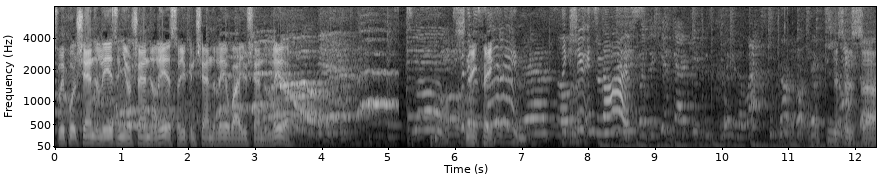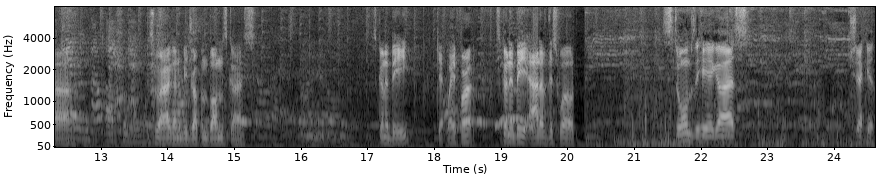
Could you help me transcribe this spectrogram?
So we put chandeliers in your chandelier so you can chandelier while you chandelier. Sneak peek. Like shooting stars. This is uh, this is where I'm gonna be dropping bombs, guys. It's gonna be, get wait for it. It's gonna be out of this world. Storms are here, guys. Check it.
